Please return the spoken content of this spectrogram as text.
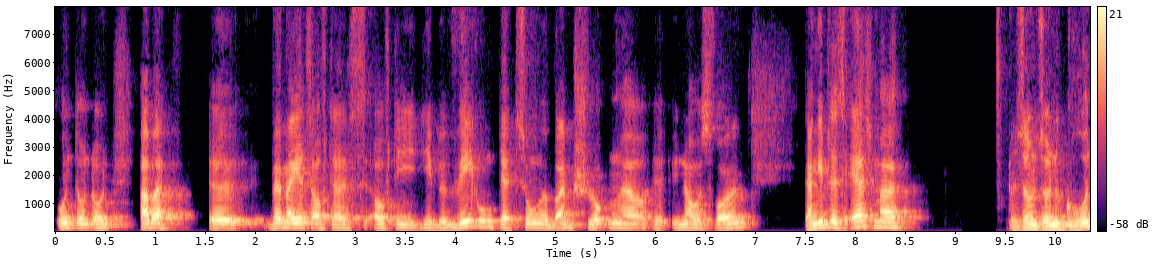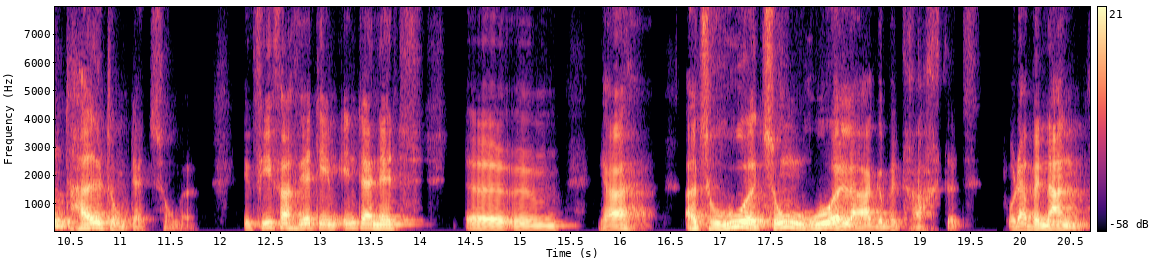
und, und, und. Aber äh, wenn wir jetzt auf, das, auf die, die Bewegung der Zunge beim Schlucken äh, hinaus wollen, dann gibt es erstmal so, so eine Grundhaltung der Zunge. Vielfach wird die im Internet äh, ähm, ja, als Ruhe, Zungenruhelage betrachtet oder benannt.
